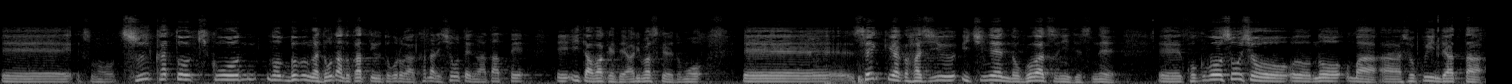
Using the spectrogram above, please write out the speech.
えーその通貨と気候の部分がどうなのかというところがかなり焦点が当たっていたわけでありますけれども、えー1981年の5月にですね、えー国防総省の、ま、あ職員であった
